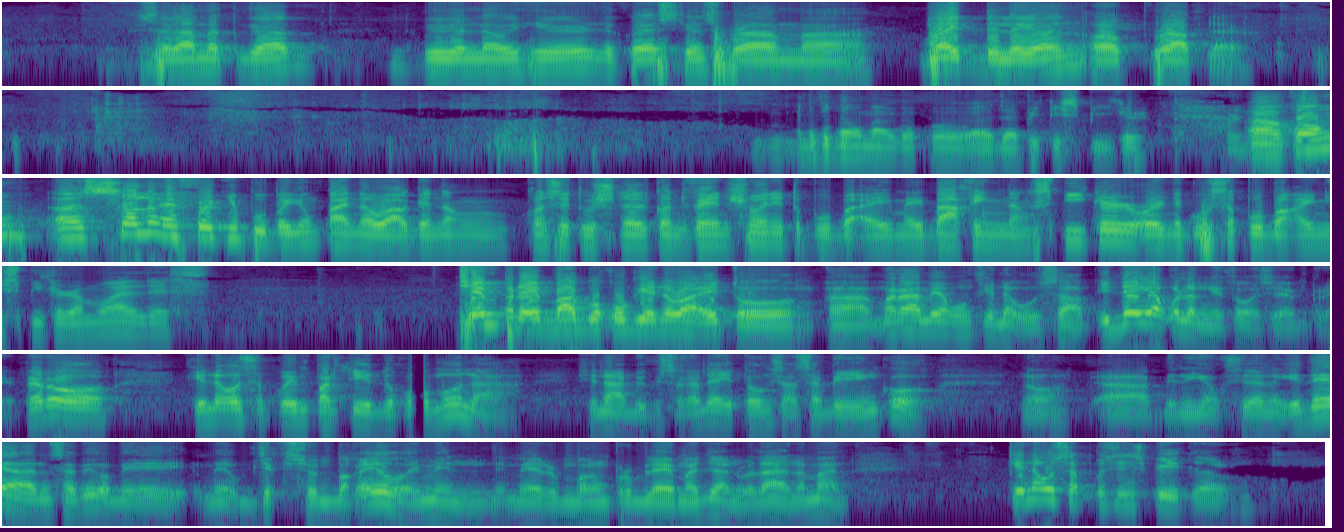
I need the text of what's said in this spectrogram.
Salamat, Gab. We will now hear the questions from uh, Dwight De Leon of Rappler. Magandang umaga po, uh, Deputy Speaker. Ah, kung ah, solo effort niyo po ba yung panawagan ng Constitutional Convention? Ito po ba ay may backing ng Speaker or nag-usap po ba kayo ni Speaker Romualdez? Siyempre, bago ko ginawa ito, ah, marami akong kinausap. Ideya ko lang ito, siyempre. Pero kinausap ko yung partido ko muna. Sinabi ko sa kanila, itong sasabihin ko. No? Ah, binigyan ko sila ng ideya. Ano sabi ko, may, may objection ba kayo? I mean, mayroon bang problema dyan? Wala naman. Kinausap ko si Speaker.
